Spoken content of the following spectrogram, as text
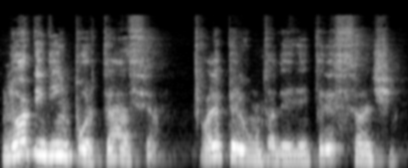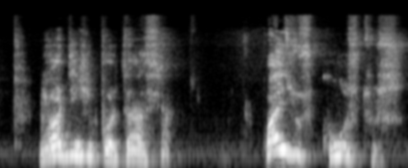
em ordem de importância, olha a pergunta dele, é interessante. Em ordem de importância, quais os custos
